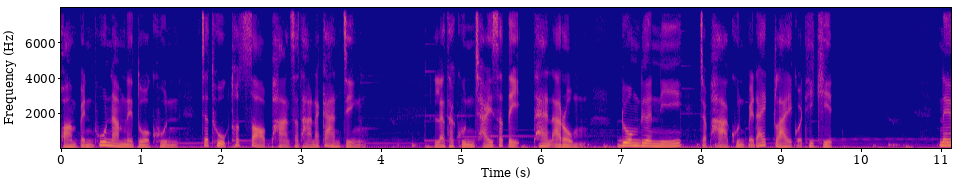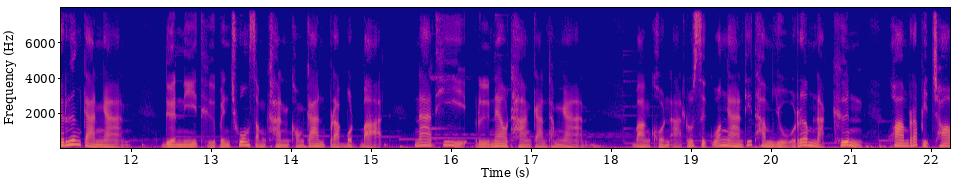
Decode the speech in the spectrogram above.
ความเป็นผู้นำในตัวคุณจะถูกทดสอบผ่านสถานการณ์จริง และถ้าคุณใช้สติแทนอารมณ์ ดวงเดือนนี้จะพาคุณไปได้ไกลกว่าที่คิด ในเรื่องการงาน เดือนนี้ถือเป็นช่วงสำคัญของการปรับบทบาท หน้าที่หรือแนวทางการทำงานบางคนอาจรู้สึกว่างานที่ทำอยู่เริ่มหนักขึ้น ความรับผิดชอบ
